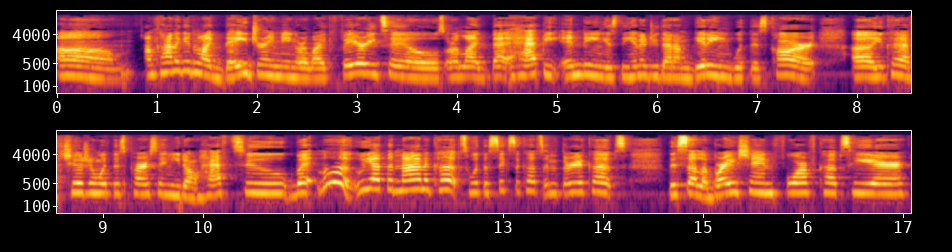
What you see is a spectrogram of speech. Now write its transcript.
Um, I'm kind of getting like daydreaming or like fairy tales or like that happy ending is the energy that I'm getting with this card. Uh, you could have children with this person. You don't have to. But look, we got the Nine of Cups with the Six of Cups and the Three of Cups. The celebration, Four of Cups here.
